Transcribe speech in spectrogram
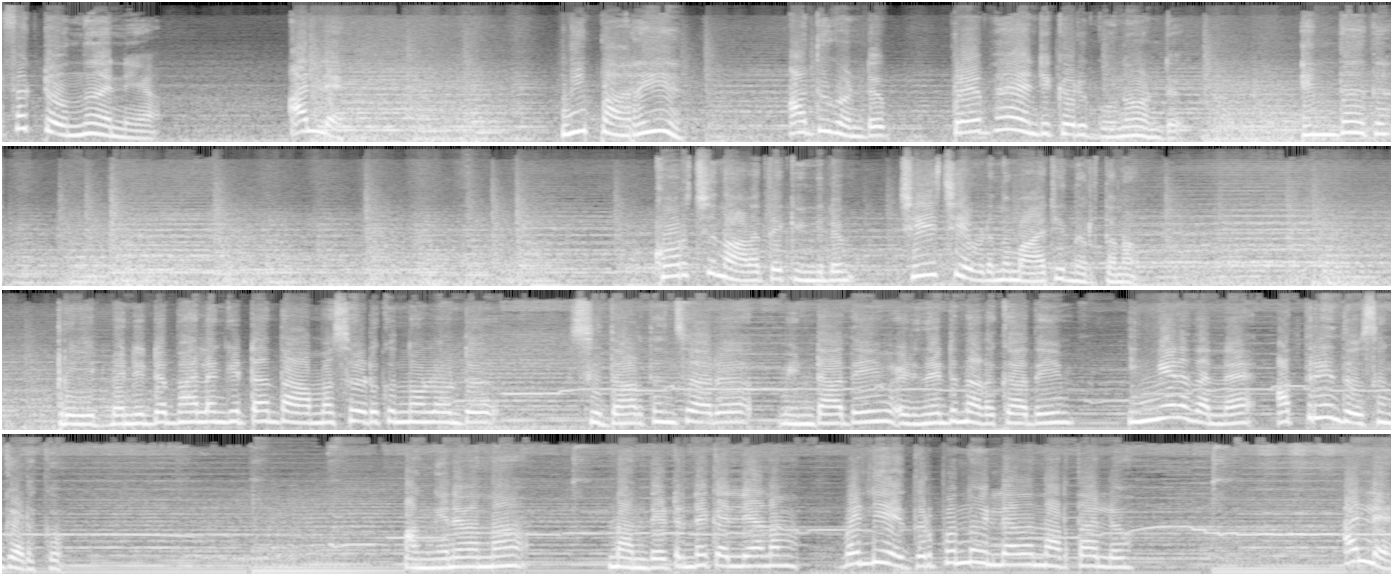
എഫക്റ്റ് ഒന്ന് തന്നെയാ. അല്ലേ? നീ പറയേ. അതുകൊണ്ട് പ്രഭ ആന്റിക്ക് ഒരു ഗുണമുണ്ട്. എന്താ അത്? കുറച്ചു നാളത്തേക്കെങ്കിലും ചേച്ചി ഇവിടുന്ന് മാറ്റി നിർത്തണം. ട്രീറ്റ്മെന്റിന്റെ ഫലം കിട്ടാൻ താമസം എടുക്കുന്നുള്ളതുകൊണ്ട് സിദ്ധാർത്ഥൻ സാറ് മിണ്ടാതെയും എഴുന്നേറ്റ് നടക്കാതെയും ഇങ്ങനെ തന്നെ അത്രയും ദിവസം കിടക്കും. അങ്ങനെ വന്നാ നന്ദേട്ടന്റെ കല്യാണം വലിയ എതിർപ്പൊന്നും ഇല്ലാതെ നടത്താലോ? അല്ലേ?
